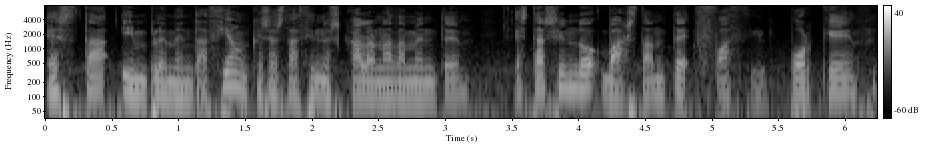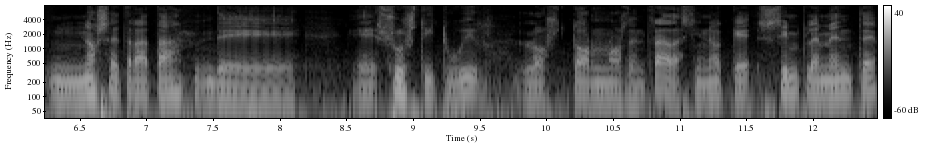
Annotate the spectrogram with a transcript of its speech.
esta implementación que se está haciendo escalonadamente está siendo bastante fácil porque no se trata de eh, sustituir los tornos de entrada, sino que simplemente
